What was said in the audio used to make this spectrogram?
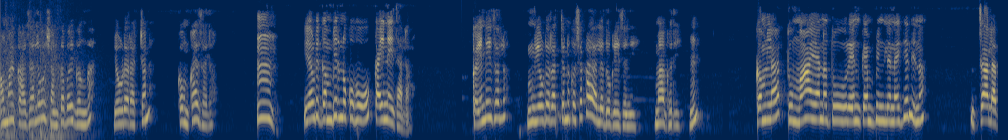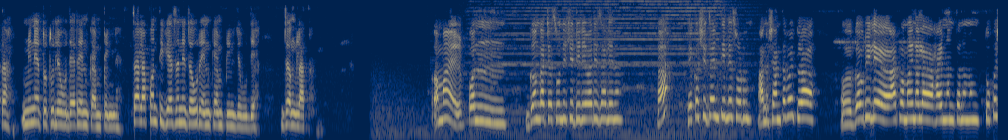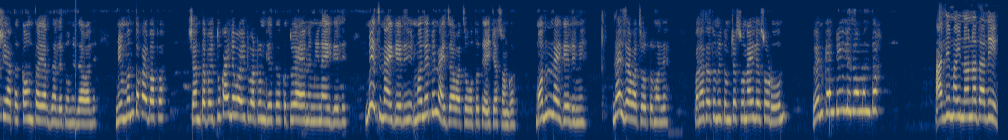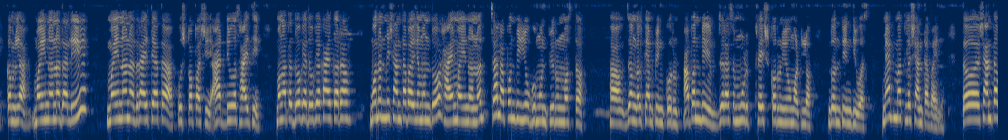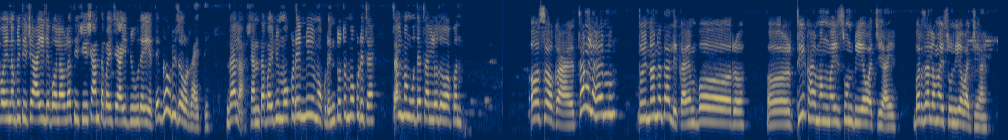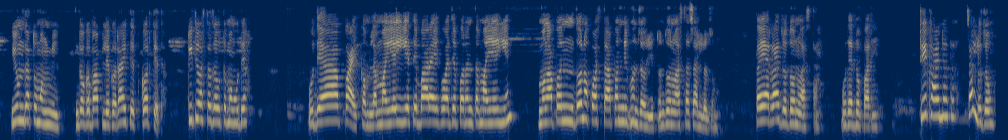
अमाय काय झालं हो शांताबाई गंगा? एवढ्या रातच्यानं? काऊन काय झालं? हं, एवढे गंभीर नको हो काही नाही झालं. काही नाही झालं? मग एवढ्या रातच्यानं कशा काय आल्या दोघे जणी? माघारी हं? कमला तू मा या ना तू रेन कॅम्पिंगला नाही गेली ना? चाल आता मी नेतो तुला उद्या रेन कॅम्पिंगला चाल आपण तिघ्या जणी जाऊ रेन कॅम्पिंगला उद्या जंगलात. अमाय पण गंगाच्या सोनीची डिलिव्हरी झाली ना? हा? ते कशी जाईन तिने सोडून? आणि शांताबाई तुला गौरीले आठव्या महिन्याला हाय म्हणतो ना मग तू कशी आता काऊन तयार झाले तुम्ही जावाले? मी म्हणतो काय बापा? शांताबाई तू काय वाईट वाटून घेतो का? तू आहे ना मी नाही गेली. मीच नाही गेली. मला बी नाही जावायचं होतं त्याच्या संग. म्हणून नाही गेली मी. नाही जावायचं होतं मला. पण आता तुम्ही तुमच्या सुनाईला सोडून रेन कॅम्पिंगला जाऊ म्हणता. आली महिनानात आली कमला. महिनानात आली. महिनानात राहते आता पुष्पापाशी. आठ दिवस आहे ते. मग आता दोघे दोघे काय करा? म्हणून मी शांताबाईला म्हणतो हाय महिनानात चल आपण बी येऊ घुमून फिरून मस्त. हा जंगल कॅम्पिंग करून. आपण बी जरासं मूड फ्रेश करून येऊ म्हटलं दोन तीन दिवस. मॅच म्हटलं शांताबाईला. तर शांताबाईनं बी तिच्या आईला बोलावलं तिची शांताबाईची आई बी उद्या येते गौरी जवळ राहते. झाला. शांताबाई बी मोकळे मी मोकळे. तू तर मोकळीच आहे. चल मग उद्या चाललो जाऊ आपण. असं काय? चांगलं आहे मग. तू ननद आली काय? बर. ठीक आहे मग. मैसून बी येवाची आहे. बरं झालं मैसून येवाची आहे. येऊन जातो मग मी. दोघं बापले राहतेत करतेत. किती वाजता जाऊ तर मग उद्या? उद्या पाय कमला. माया येते बारा एक वाजेपर्यंत माया येईन. मग आपण दोन एक वाजता आपण निघून जाऊ इथून. दोन वाजता चाललो जाऊ. तयार राहायचो दोन वाजता उद्या दुपारी. ठीक आहे ना आता चाललो जाऊ.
